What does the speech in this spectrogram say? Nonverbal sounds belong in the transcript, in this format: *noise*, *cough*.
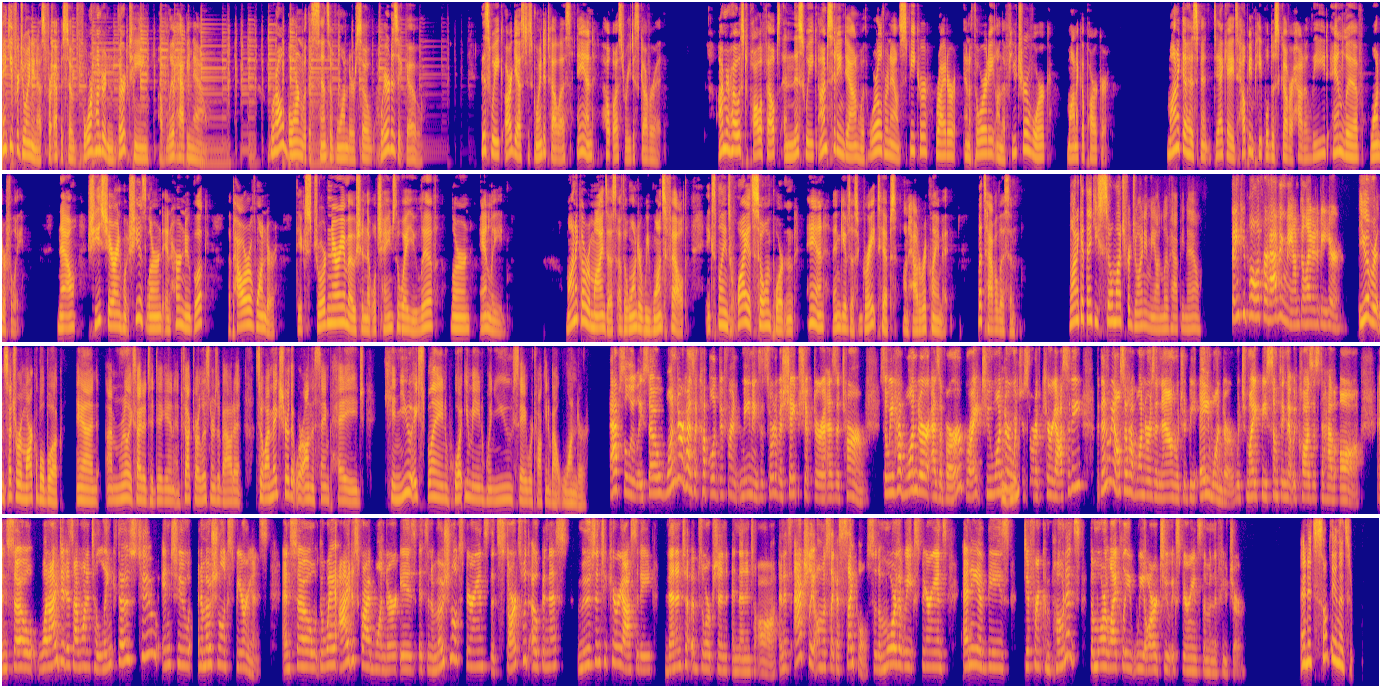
Thank you for joining us for episode 413 of Live Happy Now. We're all born with a sense of wonder, so where does it go? This week, our guest is going to tell us and help us rediscover it. I'm your host, Paula Felps, and this week I'm sitting down with world renowned speaker, writer, and authority on the future of work, Monica Parker. Monica has spent decades helping people discover how to lead and live wonderfully. Now, she's sharing what she has learned in her new book, The Power of Wonder The Extraordinary Emotion That Will Change the Way You Live, Learn, and Lead. Monica reminds us of the wonder we once felt, explains why it's so important, and then gives us great tips on how to reclaim it. Let's have a listen. Monica, thank you so much for joining me on Live Happy Now. Thank you, Paula, for having me. I'm delighted to be here. You have written such a remarkable book, and I'm really excited to dig in and talk to our listeners about it. So I make sure that we're on the same page. Can you explain what you mean when you say we're talking about wonder? Absolutely. So, wonder has a couple of different meanings. It's sort of a shapeshifter as a term. So, we have wonder as a verb, right? To wonder, mm-hmm. which is sort of curiosity. But then we also have wonder as a noun, which would be a wonder, which might be something that would cause us to have awe. And so, what I did is I wanted to link those two into an emotional experience. And so, the way I describe wonder is it's an emotional experience that starts with openness moves into curiosity, then into absorption, and then into awe. And it's actually almost like a cycle. So the more that we experience any of these different components, the more likely we are to experience them in the future. And it's something that's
